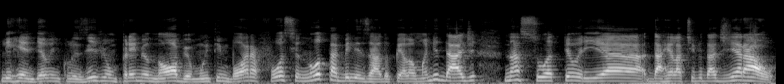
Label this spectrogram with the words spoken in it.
lhe rendeu inclusive um prêmio Nobel, muito embora fosse notabilizado pela humanidade na sua teoria da relatividade geral.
